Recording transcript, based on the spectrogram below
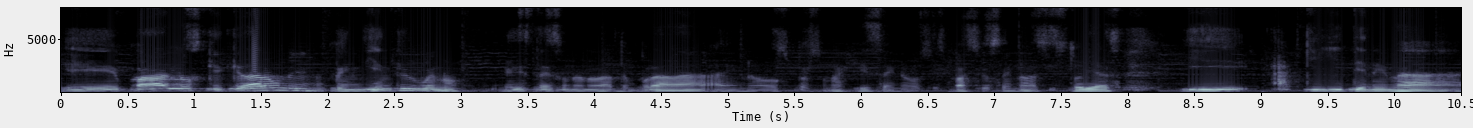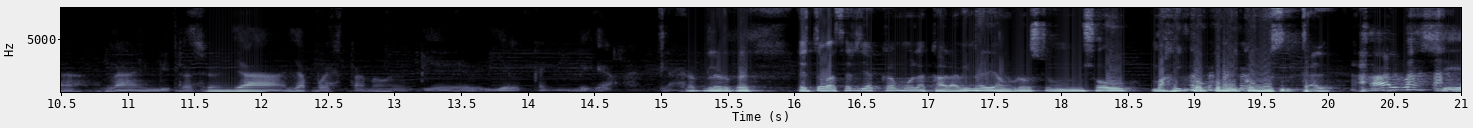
Eh, para los que quedaron eh, pendientes, bueno, Esta es una nueva temporada, hay nuevos personajes, hay nuevos espacios, hay nuevas historias y aquí tienen la, la invitación ya, ya puesta, ¿no? En pie y el cañón de guerra. Claro, claro que esto va a ser ya como la carabina de Ambrosio, un show mágico cómico musical. Algo así,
